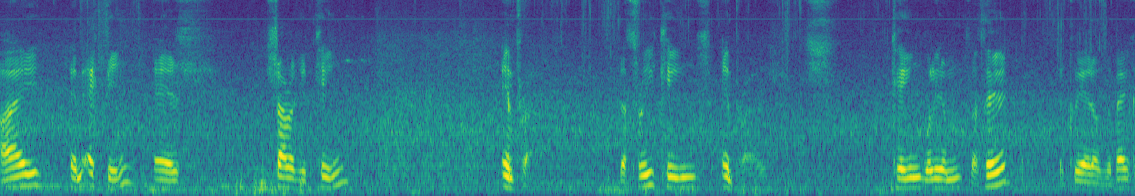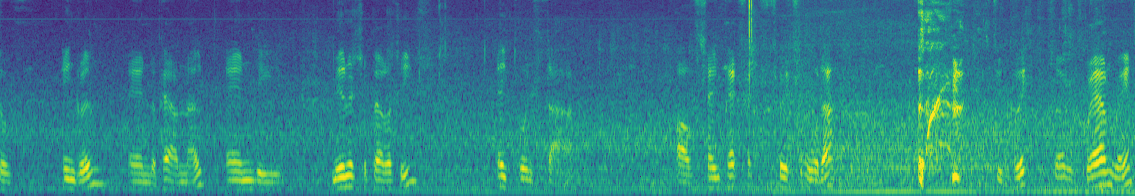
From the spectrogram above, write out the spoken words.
I am acting as surrogate king, emperor. The three kings emperors. King William III, the creator of the Bank of England and the pound note, and the municipalities, eight-point star of St. Patrick's Church Order to collect the ground rent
